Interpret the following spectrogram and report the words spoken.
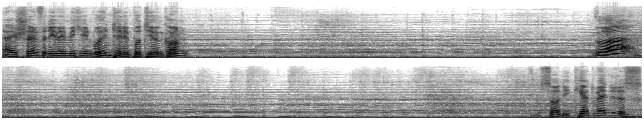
Ja, ist schön für die, wenn ich mich irgendwo hin teleportieren kann. Uah! So, die Kehrtwende, das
